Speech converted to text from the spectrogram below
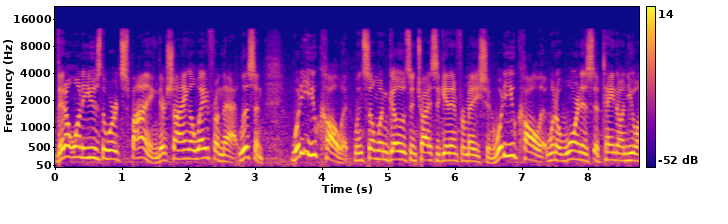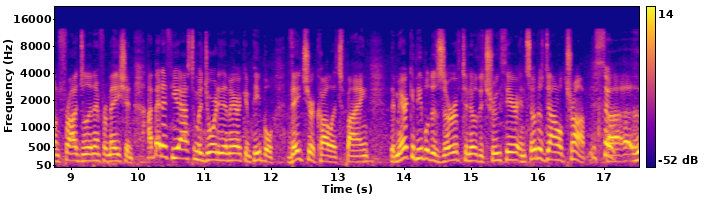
they don't want to use the word spying. They're shying away from that. Listen, what do you call it when someone goes and tries to get information? What do you call it when a warrant is obtained on you on fraudulent information? I bet if you asked the majority of the American people, they'd sure call it spying. The American people deserve to know the truth here, and so does Donald Trump, So- uh,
